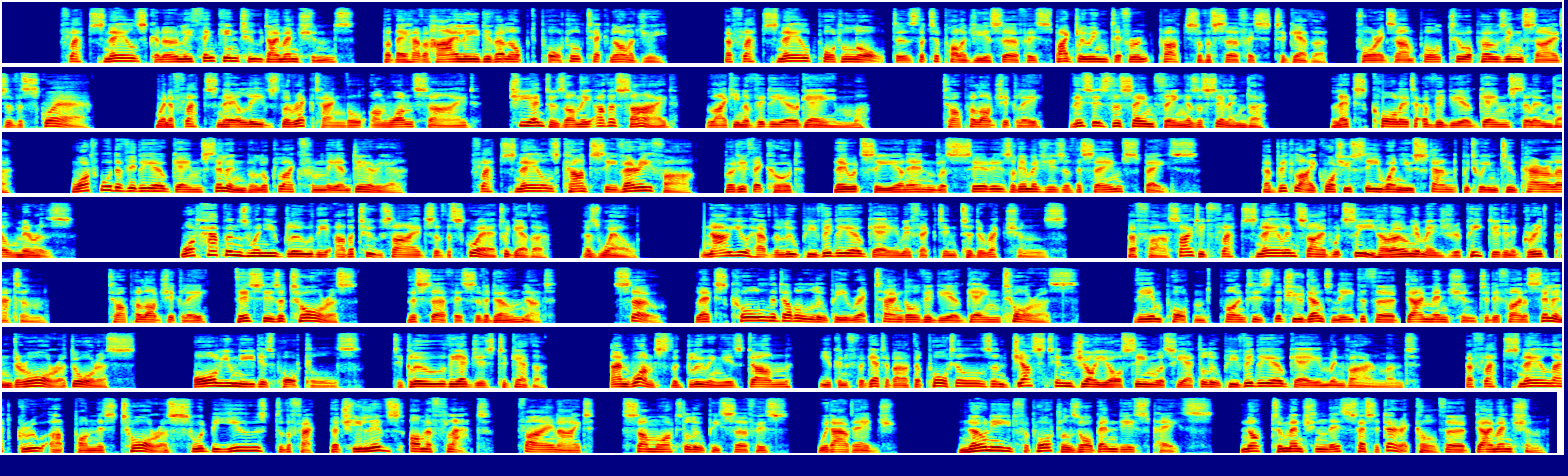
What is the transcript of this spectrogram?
Flat snails can only think in two dimensions, but they have a highly developed portal technology. A flat snail portal alters the topology of a surface by gluing different parts of a surface together, for example two opposing sides of a square. When a flat snail leaves the rectangle on one side, she enters on the other side, like in a video game. Topologically, this is the same thing as a cylinder. Let's call it a video game cylinder. What would a video game cylinder look like from the interior? Flat snails can't see very far, but if they could, they would see an endless series of images of the same space. A bit like what you see when you stand between two parallel mirrors. What happens when you glue the other two sides of the square together, as well? Now you have the loopy video game effect in two directions. A far-sighted flat snail inside would see her own image repeated in a grid pattern. Topologically, this is a torus. The surface of a donut. So, let's call the double loopy rectangle video game torus. The important point is that you don't need the third dimension to define a cylinder or a torus. All you need is portals, to glue the edges together. And once the gluing is done, you can forget about the portals and just enjoy your seamless yet loopy video game environment. A flat snail that grew up on this torus would be used to the fact that she lives on a flat, finite, somewhat loopy surface, without edge. No need for portals or bendy space, not to mention this esoterical third dimension.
